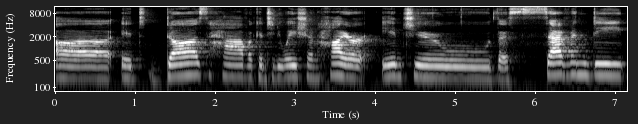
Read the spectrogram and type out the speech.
uh, it does have a continuation higher into the 70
